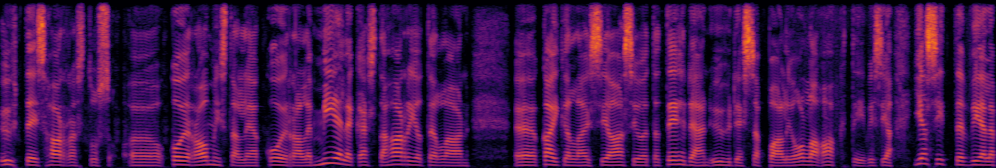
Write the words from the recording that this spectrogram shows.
yhteisharrastus ö, ja koiralle. Mielekästä harjoitellaan kaikenlaisia asioita, tehdään yhdessä paljon, olla aktiivisia ja sitten vielä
